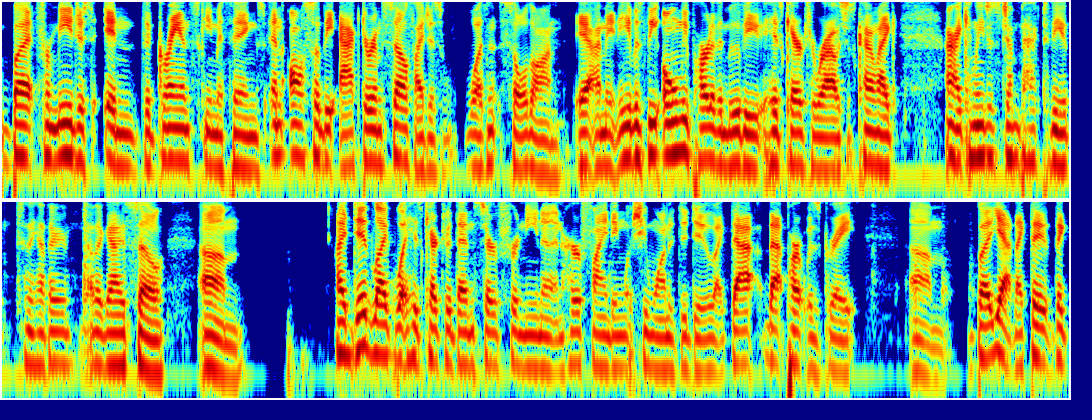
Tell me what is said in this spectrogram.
But for me, just in the grand scheme of things, and also the actor himself, I just wasn't sold on. Yeah, I mean, he was the only part of the movie, his character, where I was just kind of like, all right, can we just jump back to the to the other other guys? So, um, I did like what his character then served for Nina and her finding what she wanted to do. Like that that part was great. Um, but yeah, like the, the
